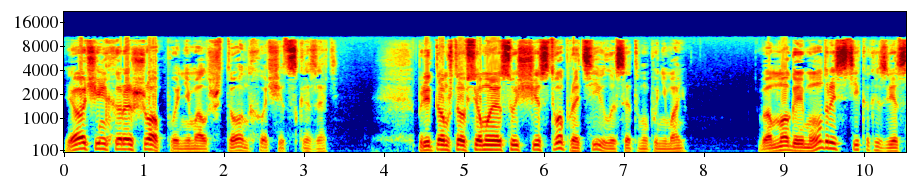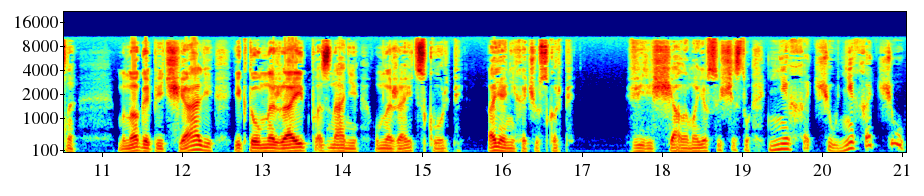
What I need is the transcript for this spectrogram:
Я очень хорошо понимал, что он хочет сказать, при том, что все мое существо противилось этому пониманию. Во многой мудрости, как известно, много печали, и кто умножает познание, умножает скорби, а я не хочу скорби. Верещало мое существо. Не хочу, не хочу.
